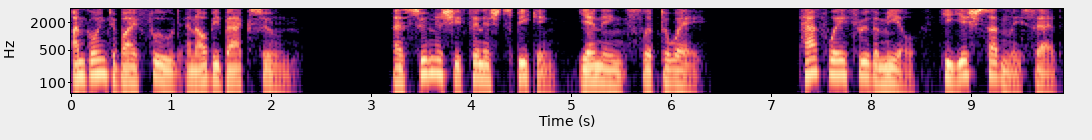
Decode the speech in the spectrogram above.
I'm going to buy food and I'll be back soon. As soon as she finished speaking, Yanning slipped away. Halfway through the meal, He Yish suddenly said,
